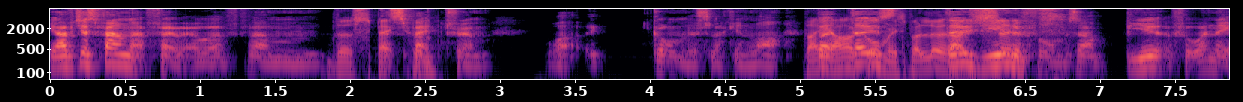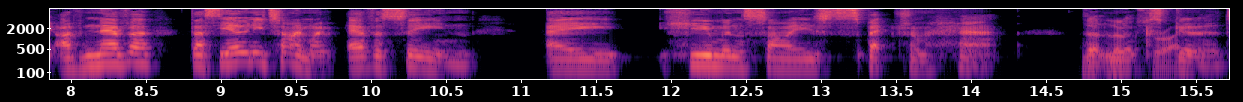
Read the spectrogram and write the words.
yeah, I've just found that photo of um, The the Spectrum. Spectrum. What gormless looking lot. They but are those, gormless, but look those those suits. uniforms are beautiful, aren't they? I've never. That's the only time I've ever seen a human-sized Spectrum hat that, That looks right. good.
